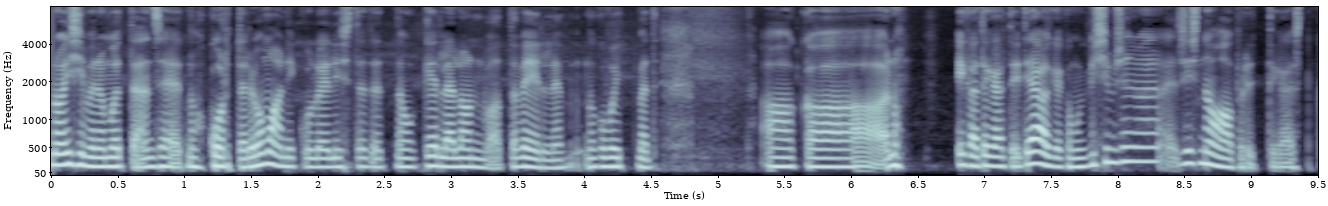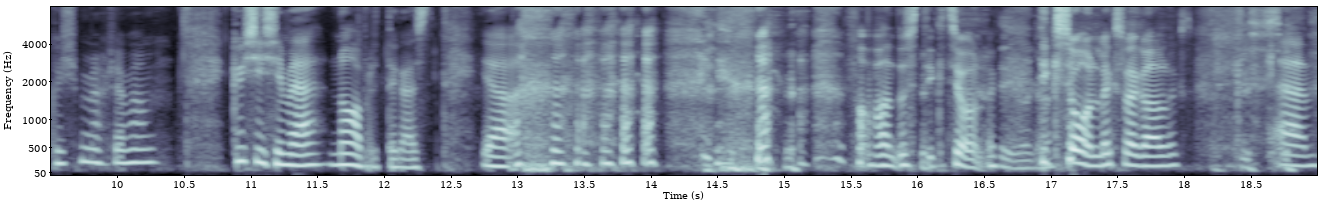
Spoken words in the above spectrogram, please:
no esimene mõte on see, et noh, korteri omanikule helistad, et no kellel on vaata veel need nagu võtmed. aga noh, ega tegelikult ei teagi, aga me küsisime siis naabrite käest, küsisime, küsisime naabrite käest ja vabandust, diktsioon, diktsioon läks väga halvaks ähm,.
